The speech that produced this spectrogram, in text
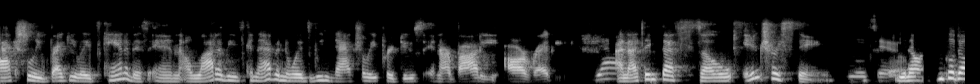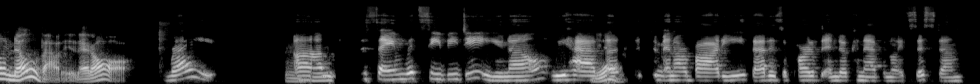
actually regulates cannabis. And a lot of these cannabinoids we naturally produce in our body already. Yeah. And I think that's so interesting. Me too. You know, people don't know about it at all. Right. Um, mm-hmm. Um, the same with CBD, you know, we have yeah. a system in our body that is a part of the endocannabinoid system.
